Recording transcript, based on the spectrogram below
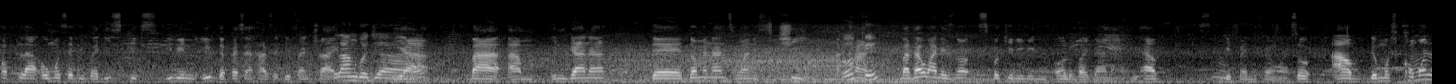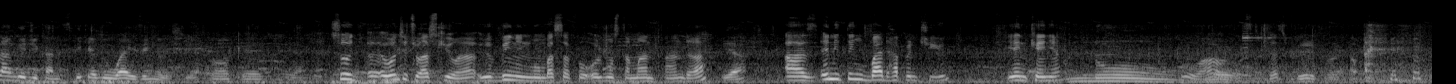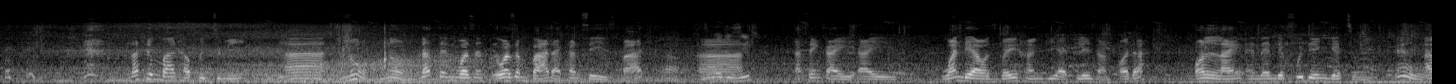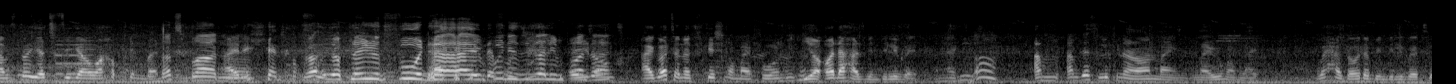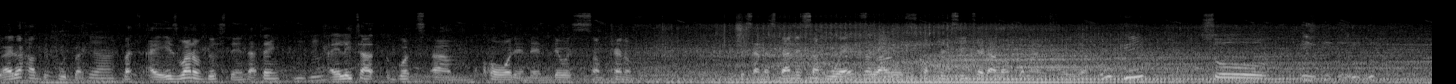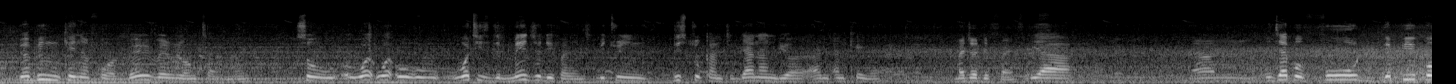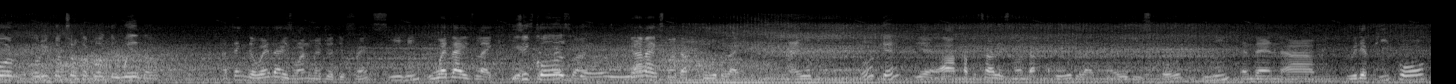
popular. Almost everybody speaks, even if the person has a different tribe. Language, uh, yeah. But um, in Ghana, the dominant one is Twi. Akan. Okay. But that one is not spoken even all over Ghana. We have Hmm. different different ones. So um, the most common language you can speak everywhere is English. Yeah. Okay. Yeah. So uh, I wanted to ask you, huh? you've been in Mombasa for almost a month, and uh, Yeah. has anything bad happened to you here in Kenya? No. Oh wow, No. that's, that's beautiful. Nothing bad happened to me. Uh, no, no, nothing wasn't. It wasn't bad. I can't say it's bad. Ah, Uh, is it? I think I, I, one day I was very hungry. I placed an order online, and then the food didn't get to me. Oh. I'm still yet to figure out what happened, but That's bad, I didn't get the You're- food. You're playing with food. Uh, didn't food is usually And, you know, important. I got a notification on my phone. Mhm. Your order has been delivered. I'm like, Oh, I'm, I'm just looking around my my room. I'm like, where has the order been delivered to? I don't have the food, but Yeah. but I, it's one of those things. I think Mhm. I later got um, called, and then there was some kind of misunderstanding somewhere, so I was compensated along the line. So, yeah. okay. So, is, i- i- you've been in Kenya for a very, very long time, man. So, what, what, what is the major difference between these two countries, Ghana and, your, and, and Kenya? Major difference. Yeah, Um, in type of food, the people, or you can talk about the weather. I think the weather is one major difference. Mm-hmm. The weather is like Is it cold, uh, Ghana is not that cold like Nairobi. Okay. Yeah, our capital is not that cold like Nairobi is cold. Mm-hmm. And then um, with the people,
